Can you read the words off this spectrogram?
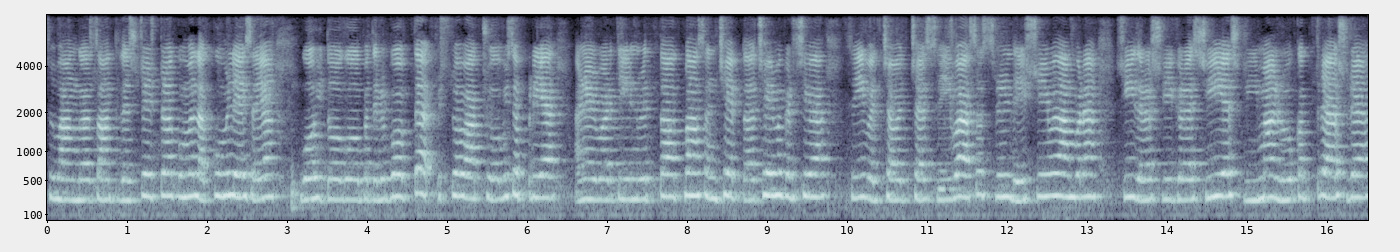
శుభాంగ శాంత శ్రేష్ట కుమల కుమలేశయ గోహితో గోపతి గోప్త విశ్వవాక్షో విషప్రియ అనిర్వర్తి నృత్తాత్మా సంక్షేప్త క్షేమకర్షివ శ్రీవచ్చవచ్చ శ్రీవాస శ్రీనిధి శ్రీవదాంబర श्रीधर श्रीकर श्रीय श्रीमान् लोकत्रयाश्रय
